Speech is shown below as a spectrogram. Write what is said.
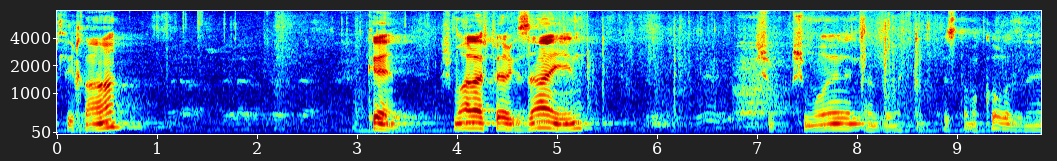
סליחה? כן, שמואל א' פרק ז', שמואל, אז אני את המקור הזה.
